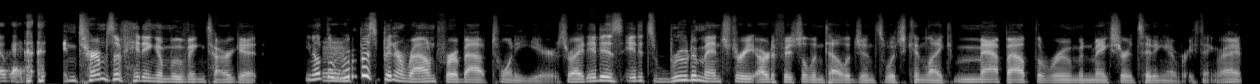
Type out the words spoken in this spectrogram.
Okay. In terms of hitting a moving target you know, the mm. Roomba's been around for about 20 years, right? It is it, it's rudimentary artificial intelligence which can like map out the room and make sure it's hitting everything, right?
